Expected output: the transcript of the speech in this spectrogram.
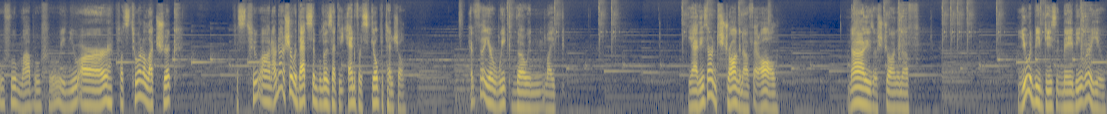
Bufu Mabufu. And you are plus two on electric. Plus two on... I'm not sure what that symbol is at the end for skill potential. I feel you're weak, though, in, like... Yeah, these aren't strong enough at all. Nah, these are strong enough. You would be decent, maybe. What are you?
